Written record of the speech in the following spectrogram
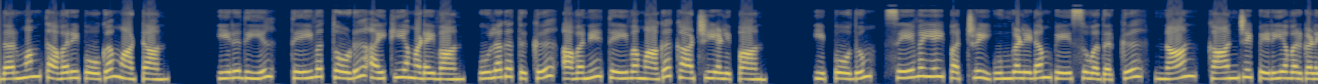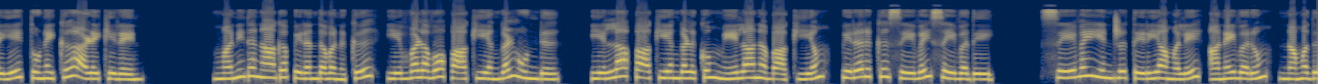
தர்மம் தவறி போக மாட்டான். இறுதியில் தெய்வத்தோடு ஐக்கியமடைவான். உலகத்துக்கு அவனே தெய்வமாக காட்சியளிப்பான். இப்போதும் சேவையை பற்றி உங்களிடம் பேசுவதற்கு நான் காஞ்சி பெரியவர்களையே துணைக்கு அழைக்கிறேன். மனிதனாக பிறந்தவனுக்கு எவ்வளவோ பாக்கியங்கள் உண்டு. எல்லா பாக்கியங்களுக்கும் மேலான பாக்கியம் பிறருக்கு சேவை செய்வதே. சேவை என்று தெரியாமலே அனைவரும் நமது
